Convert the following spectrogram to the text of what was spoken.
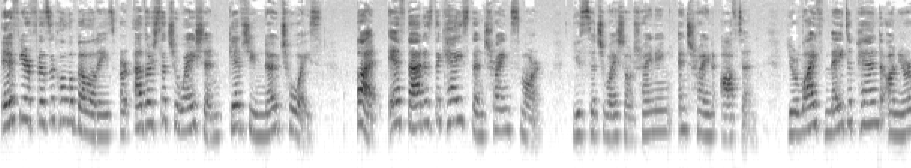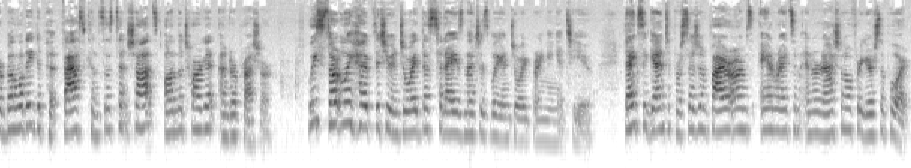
If your physical abilities or other situation gives you no choice, but if that is the case, then train smart. Use situational training and train often. Your life may depend on your ability to put fast, consistent shots on the target under pressure. We certainly hope that you enjoyed this today as much as we enjoyed bringing it to you. Thanks again to Precision Firearms and Ransom International for your support.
